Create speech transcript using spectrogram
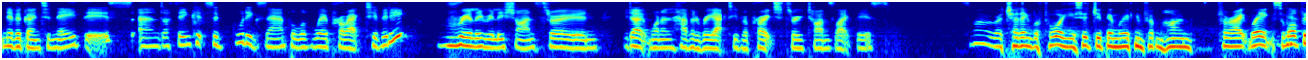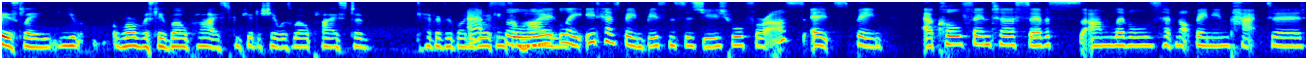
never going to need this. And I think it's a good example of where proactivity really, really shines through. And you don't want to have a reactive approach through times like this. So when we were chatting before, you said you've been working from home for eight weeks. So yeah. obviously you were obviously well placed. Computershare was well placed to have everybody Absolutely. working from home. Absolutely. It has been business as usual for us. It's been our call centre service um, levels have not been impacted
